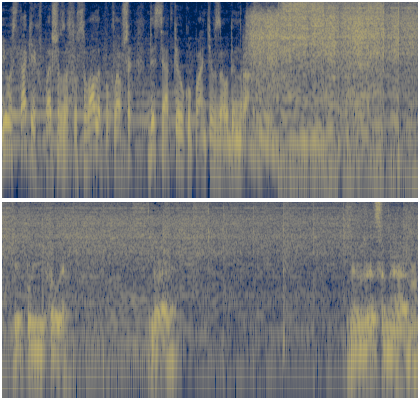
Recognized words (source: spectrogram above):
І ось так їх вперше застосували, поклавши десятки окупантів за один раз. І поїхали далі. Невже це не гарно?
